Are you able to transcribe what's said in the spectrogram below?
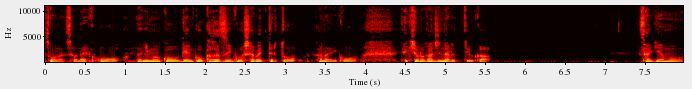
そうなんですよね。こう、何もこう、原稿書かずにこう喋ってると、かなりこう、適当な感じになるっていうか、最近はもう、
